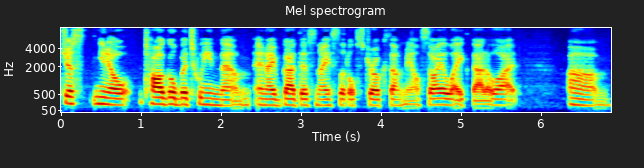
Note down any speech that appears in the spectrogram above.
just, you know, toggle between them. And I've got this nice little stroke thumbnail. So I like that a lot. Um,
